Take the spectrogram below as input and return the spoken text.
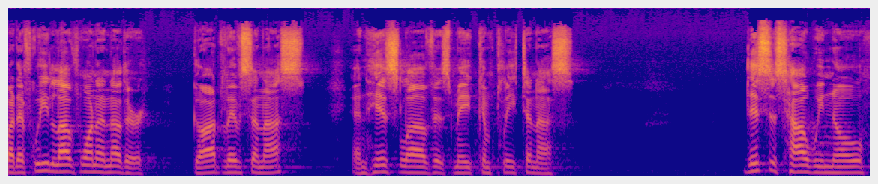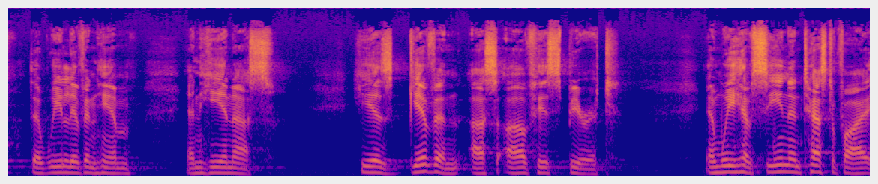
but if we love one another, God lives in us, and his love is made complete in us. This is how we know that we live in him and he in us. He has given us of his Spirit, and we have seen and testify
